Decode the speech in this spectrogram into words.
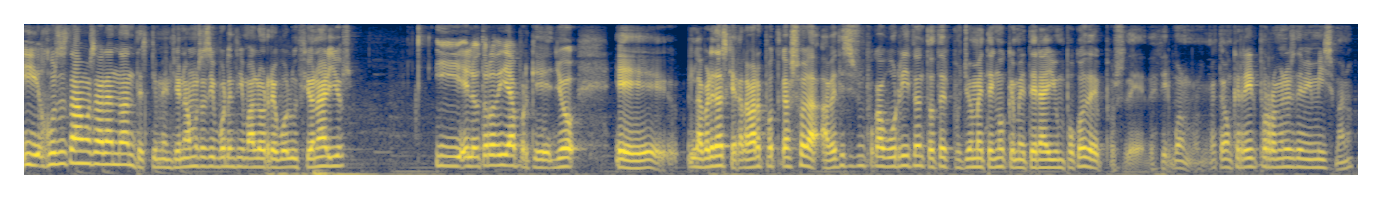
Y justo estábamos hablando antes que mencionamos así por encima a los revolucionarios. Y el otro día, porque yo, eh, la verdad es que grabar podcast sola a veces es un poco aburrido, entonces pues yo me tengo que meter ahí un poco de, pues, de decir, bueno, me tengo que reír por lo menos de mí misma, ¿no?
